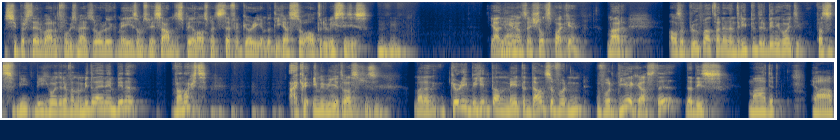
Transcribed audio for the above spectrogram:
superster waar het volgens mij zo leuk mee is om mee samen te spelen als met Stephen Curry. Omdat die gast zo altruïstisch is. Ja, die Ja. gaat zijn shots pakken. Maar als een ploegmaat van hen een driepunter binnengooit... Was het, wie, wie gooide er van de middenlijn in binnen vannacht? Ah, ik weet niet meer wie het was. Maar een Curry begint dan mee te dansen voor, voor die gasten. Dat is... Maar ja,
